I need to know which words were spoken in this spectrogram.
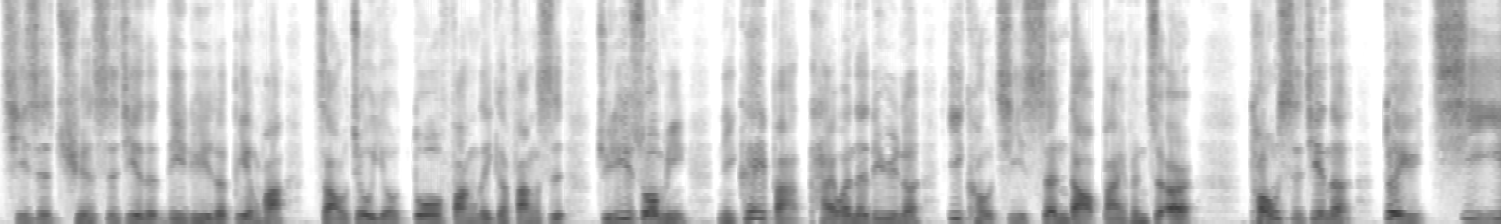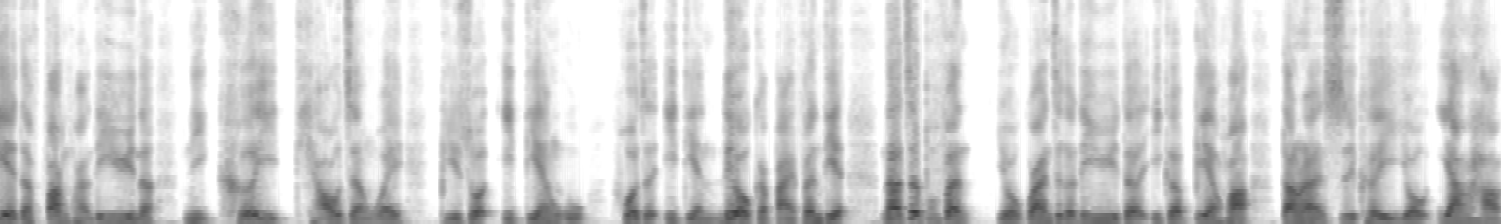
其实全世界的利率的变化早就有多方的一个方式。举例说明，你可以把台湾的利率呢一口气升到百分之二，同时间呢，对于企业的放款利率呢，你可以调整为比如说一点五或者一点六个百分点。那这部分。有关这个利率的一个变化，当然是可以由央行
